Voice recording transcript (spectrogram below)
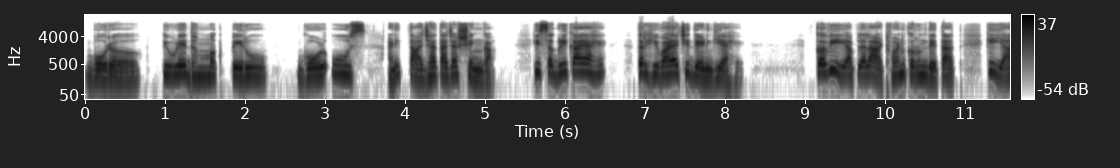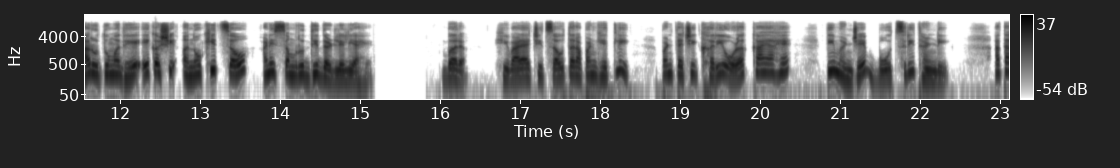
बोरं पिवळे धम्मक पेरू गोड ऊस आणि ताज्या ताज्या शेंगा ही सगळी काय आहे? तर हिवाळ्याची देणगी आहे. कवी आपल्याला आठवण करून देतात की या ऋतूमध्ये एक अशी अनोखी चव आणि समृद्धी दडलेली आहे. बरं हिवाळ्याची चव तर आपण घेतली पण त्याची खरी ओळख काय आहे? ती म्हणजे बोचरी थंडी. आता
